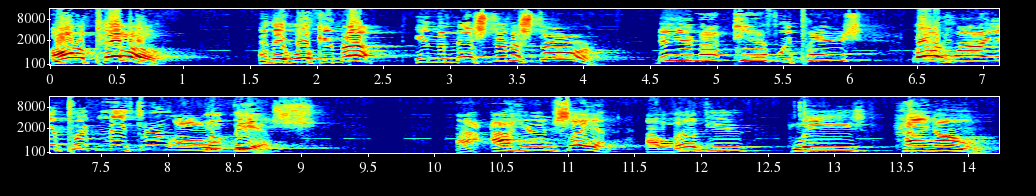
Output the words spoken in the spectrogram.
on a pillow and they woke him up in the midst of a storm. Do you not care if we perish? Lord, why are you putting me through all of this? I, I hear him saying, I love you. Please hang on.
